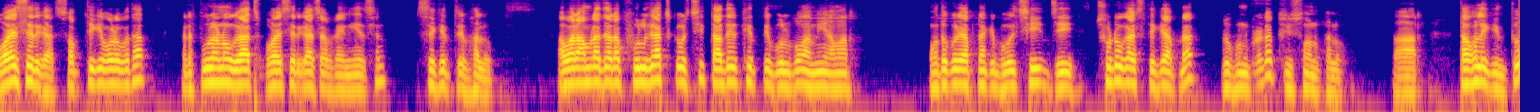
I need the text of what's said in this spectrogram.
বয়সের গাছ সব থেকে বড় কথা, একটা পুরানো গাছ, বয়সের গাছ আপনি নিয়েছেন, সেক্ষেত্রে ভালো। আবার আমরা যারা ফুল গাছ করছি, তাদের ক্ষেত্রে বলব আমি আমার মতো করে আপনাকে বলছি যে, ছোট গাছ থেকে আপনার রোপণ করাটা ভীষণ ভালো। আর তাহলে কিন্তু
